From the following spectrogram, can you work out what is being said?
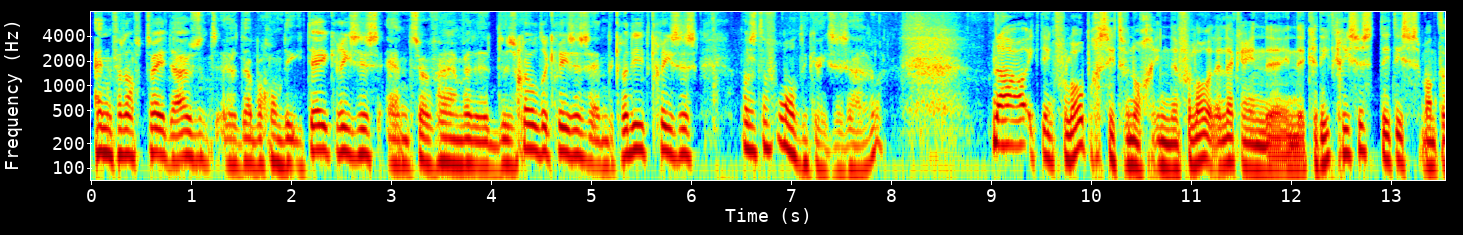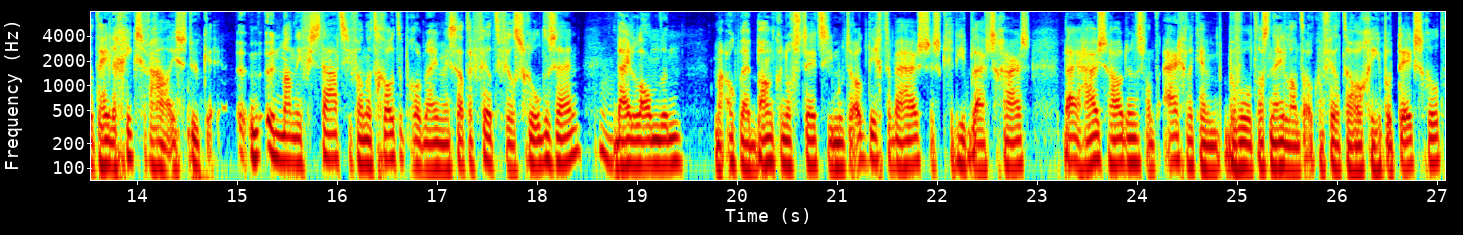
En vanaf 2000, eh, daar begon de IT-crisis... en zo hebben we de, de schuldencrisis en de kredietcrisis. Was het de volgende crisis eigenlijk? Nou, ik denk voorlopig zitten we nog in de, lekker in de, in de kredietcrisis. Dit is, want dat hele Griekse verhaal is natuurlijk een, een manifestatie van het grote probleem... is dat er veel te veel schulden zijn bij landen... Maar ook bij banken nog steeds, die moeten ook dichter bij huis. Dus krediet blijft schaars. Bij huishoudens, want eigenlijk hebben we bijvoorbeeld als Nederland... ook een veel te hoge hypotheekschuld.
